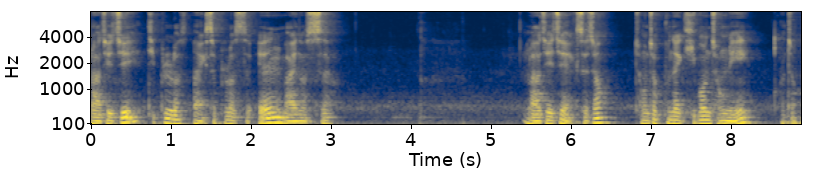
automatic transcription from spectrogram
라지지 t 플러스 아 x 플러스 1 마이너스 라지지 x죠 정적분의 기본 정리 맞죠?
